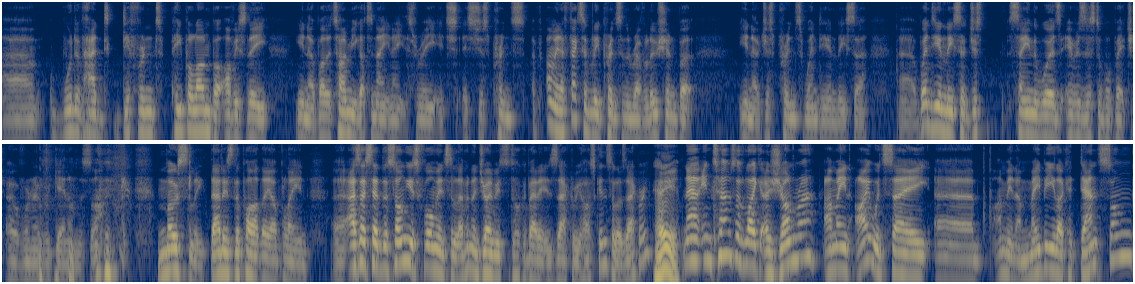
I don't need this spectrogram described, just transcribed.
uh, would have had different people on but obviously you know, by the time you got to 1983, it's it's just Prince. I mean, effectively Prince and the Revolution, but you know, just Prince, Wendy, and Lisa. Uh, Wendy and Lisa just saying the words "irresistible bitch" over and over again on the song. Mostly, that is the part they are playing. Uh, as I said, the song is four minutes eleven, and joining me to talk about it is Zachary Hoskins. Hello, Zachary. Hey. Now, in terms of like a genre, I mean, I would say, uh, I mean, uh, maybe like a dance song.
